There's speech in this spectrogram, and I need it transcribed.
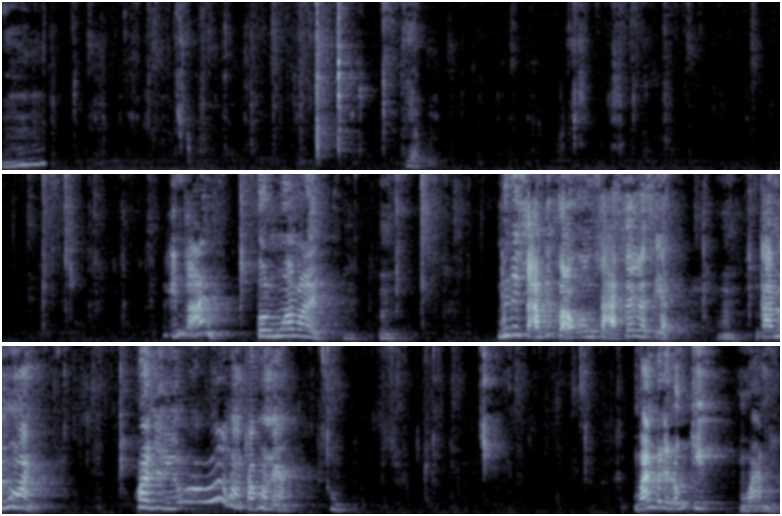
อืม แซ่บกินกันต้นหัวมาเลยมันได้สามสิบสององศาเซละเซียสอืมอากาศมันร้อนร้อนจะดีโอ้อนทั้งคนเนี่ยอืมวันไม่ได้ลงจิบวันนี่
